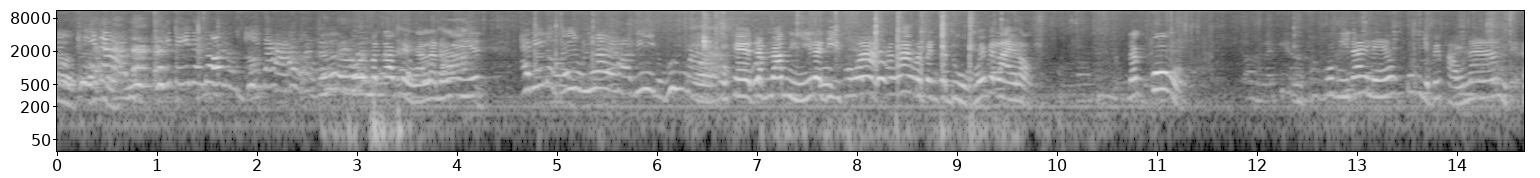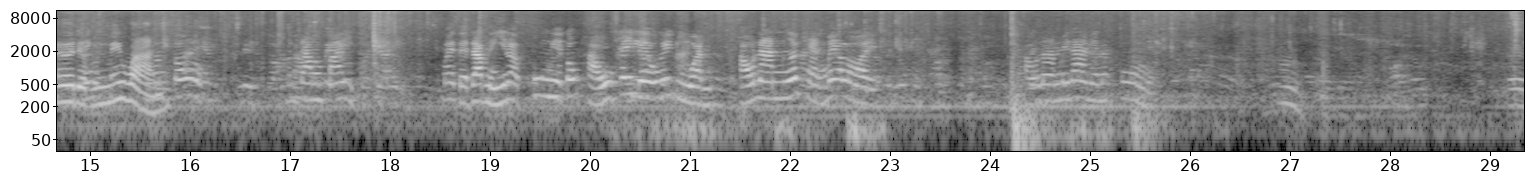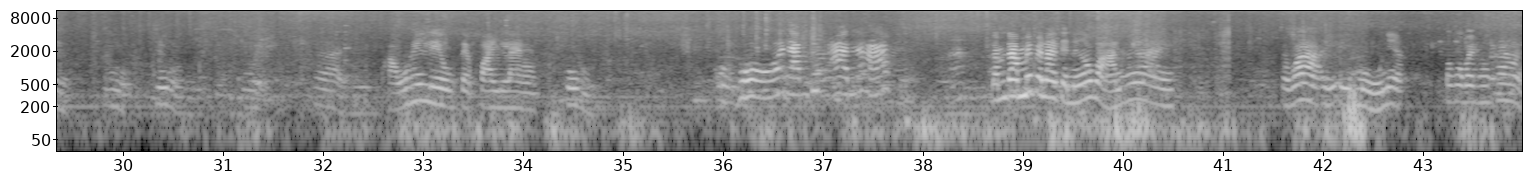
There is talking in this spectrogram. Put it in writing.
หนูคิดอะหนูคิดนี่นะโทษหนูคิดอะเออทำไมมันดำอย่างนั้นล่ะน้องอีทอันนี้หนูไม่รู้เรื่องเลยค่ะพี่หนูเพิ่งมาโอเคดำๆอย่างนี้แหละดีเพราะว่าข้างล่างมันเป็นกระดูกไม่เป็นไรหรอก แล้วกุ้งพวกนี้ได้แล้วกุ้งอย่าไปเผานานเออเดี๋ยวมันไม่หวานมันต้องมันดำไป ไม่แต่ดำอย่างนี้ล่ะกุ้งเนี่ยต้องเผาให้เร็วให้ด่วนเผานานเนื้อแข็งไม่อร่อยเผานานไม่ได้เลยนะกุ้งเนี่ยอืมเออ กุ้งกุ้งใช่เผาให้เร็วแต่ไฟแรงกุ้งโอ้โหดำทุกอันนะคะ ดำๆไม่เป็นไรแต่เนื้อหวานข้างใน แต่ว่าไอไอหมูเนี่ย ต้องเอาไว้ข้าง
